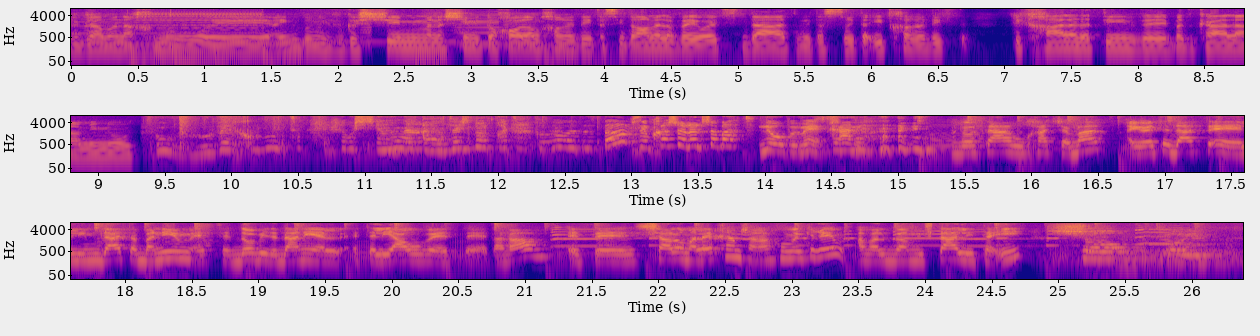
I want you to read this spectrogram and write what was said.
וגם אנחנו אה, היינו במפגשים עם אנשים מתוך העולם החרדי. את הסדרה מלווה יועץ דת, ותסריטאית חרדית פיקחה על הדתיים ובדקה על האמינות. בחוץ, ירושלים. אני רוצה לשמוע פרטים. סתם, שמחה של ליל שבת. נו, באמת, חני. באותה ארוחת שבת, היועצת דת אה, לימדה את הבנים, את דוד, את דניאל, את אליהו ואת אה, הרב, את אה, שלום עליכם, שאנחנו מכירים, אבל במבטא הליטאי. שור אלוהים.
